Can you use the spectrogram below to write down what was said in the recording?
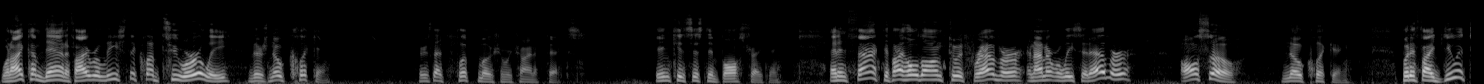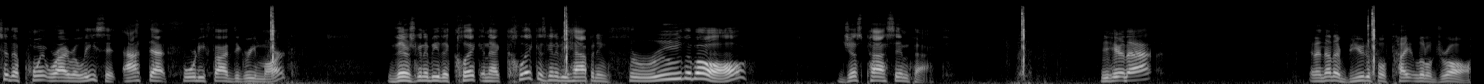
When I come down, if I release the club too early, there's no clicking. Here's that flip motion we're trying to fix. Inconsistent ball striking. And in fact, if I hold on to it forever and I don't release it ever, also no clicking. But if I do it to the point where I release it at that 45 degree mark, there's gonna be the click and that click is gonna be happening through the ball just past impact. You hear that? And another beautiful tight little draw.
